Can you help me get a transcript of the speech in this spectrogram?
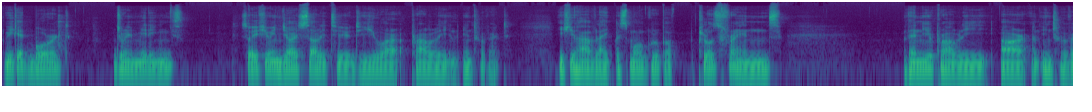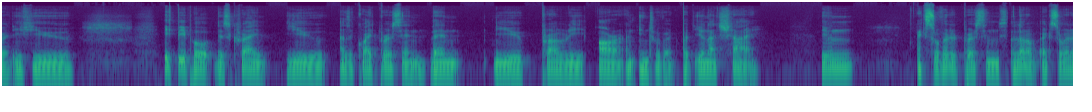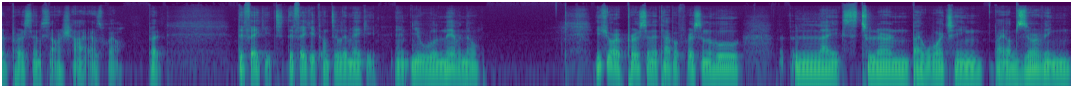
We get bored during meetings. So if you enjoy solitude you are probably an introvert. If you have like a small group of close friends then you probably are an introvert. If you if people describe you as a quiet person, then you probably are an introvert, but you're not shy. Even extroverted persons, a lot of extroverted persons are shy as well. but they fake it. They fake it until they make it, and you will never know. If you are a person, a type of person who likes to learn by watching, by observing,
